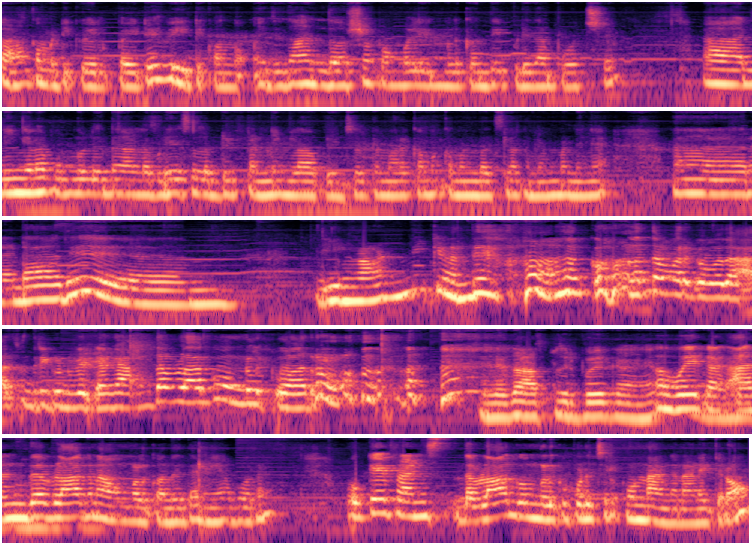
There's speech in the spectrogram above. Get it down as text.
கணக்கம்பட்டி கோயிலுக்கு போயிட்டு வீட்டுக்கு வந்தோம். இதுதான் இந்த வருஷம் பொங்கல். எங்களுக்கு வந்து இப்படி தான் போச்சு நீங்களாம் பொங்கல் வந்து நல்லபடியாக செலிப்ரேட் பண்ணீங்களா அப்படின்னு சொல்லிட்டு மறக்காமல் கமெண்ட் பாக்ஸில் கமெண்ட் பண்ணுங்கள் ரெண்டாவது ஹம், எங்க அன்னைக்கு வந்து குழந்தை பிறக்கும் போது ஆஸ்பத்திரி கொண்டு போயிருக்காங்க. அந்த விளாக்கும் உங்களுக்கு வரும். தான் ஆஸ்பத்திரி போயிருக்காங்க. போயிருக்காங்க. அந்த விளாக் நான் உங்களுக்கு வந்து தனியாக போகிறேன் ஓகே ஃப்ரெண்ட்ஸ் இந்த விளாக் உங்களுக்கு பிடிச்சிருக்கும்னு நாங்கள் நினைக்கிறோம்.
